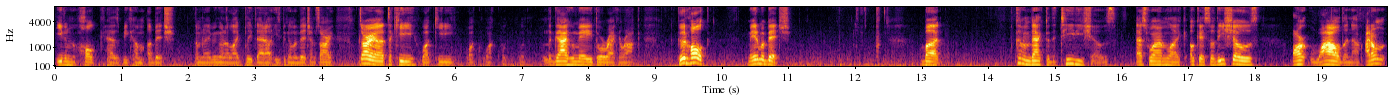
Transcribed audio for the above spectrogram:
Even Hulk has become a bitch. I'm not even gonna like bleep that out. He's become a bitch. I'm sorry. Sorry, uh, Takiti Wakiti, Wak, Wak, Wak, Wak, the guy who made Thor Ragnarok. Good Hulk, made him a bitch. But coming back to the TV shows, that's where I'm like, okay, so these shows aren't wild enough. I don't,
